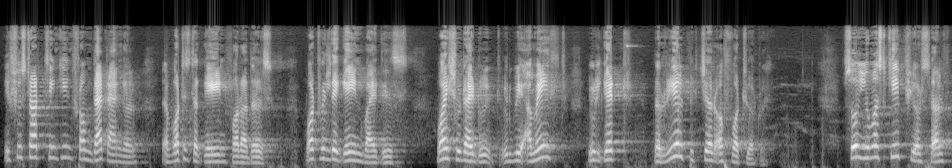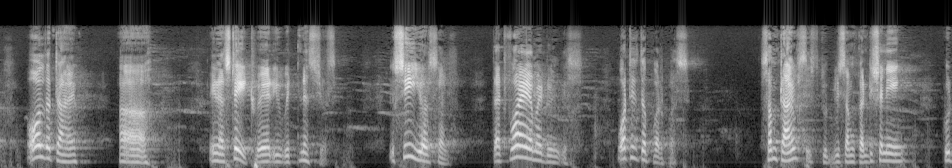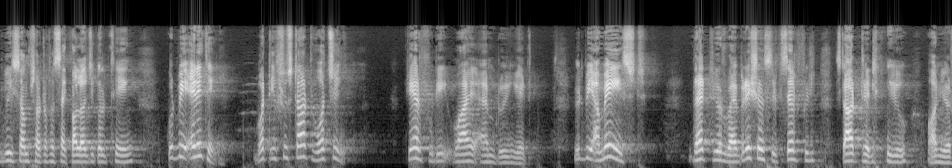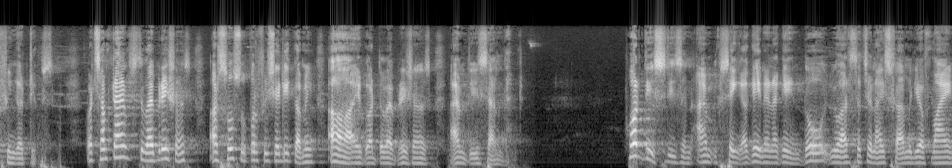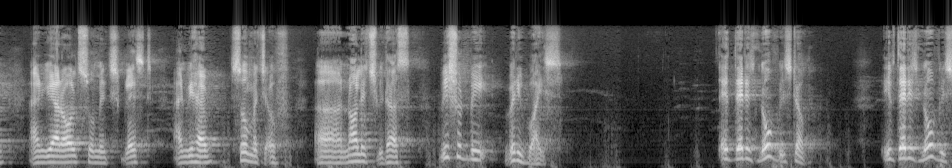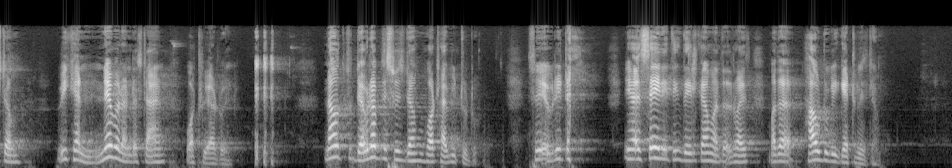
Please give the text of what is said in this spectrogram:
If you start thinking from that angle, that what is the gain for others? What will they gain by this? Why should I do it? You'll be amazed. You'll get the real picture of what you are doing. So you must keep yourself all the time uh, in a state where you witness yourself. You see yourself that why am I doing this? What is the purpose? Sometimes it could be some conditioning, could be some sort of a psychological thing, could be anything. But if you start watching carefully why I am doing it. You'll be amazed that your vibrations itself will start telling you on your fingertips. But sometimes the vibrations are so superficially coming, ah, I got the vibrations, I'm this, I'm that. For this reason, I'm saying again and again, though you are such a nice family of mine, and we are all so much blessed, and we have so much of uh, knowledge with us, we should be very wise. If there is no wisdom, if there is no wisdom, we can never understand what we are doing. now, to develop this wisdom, what have we to do? So, every time if I say anything, they'll come otherwise. Mother, how do we get wisdom?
